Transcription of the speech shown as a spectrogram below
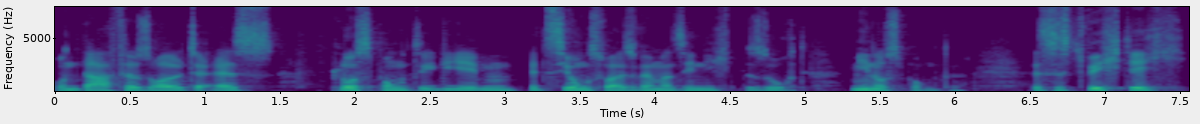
und dafür sollte es Pluspunkte geben, beziehungsweise wenn man sie nicht besucht, Minuspunkte. Es ist wichtig,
